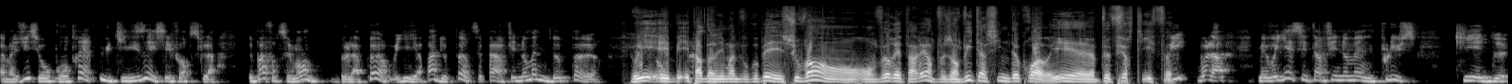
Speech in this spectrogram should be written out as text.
La magie, c'est au contraire utiliser ces forces-là. Ce n'est pas forcément de la peur. Vous voyez, il n'y a pas de peur. Ce n'est pas un phénomène de peur. Oui, Donc, et, et pardonnez-moi de vous couper. Et souvent, on, on, veut réparer en faisant vite un signe de croix. Vous voyez, un peu furtif. Oui, voilà. Mais vous voyez, c'est un phénomène plus qui est, de,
